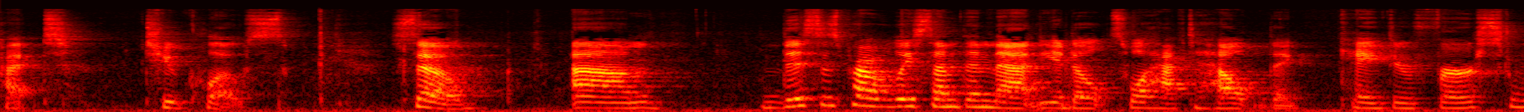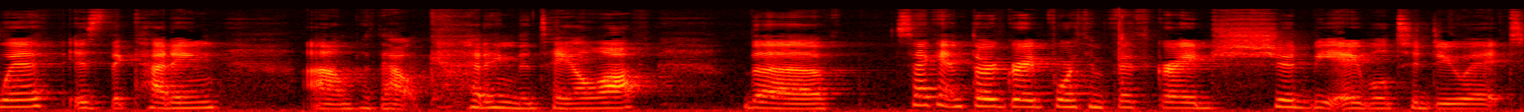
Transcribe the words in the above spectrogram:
cut too close. So um, this is probably something that the adults will have to help the K through first with is the cutting um, without cutting the tail off. The second, third grade, fourth, and fifth grade should be able to do it.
